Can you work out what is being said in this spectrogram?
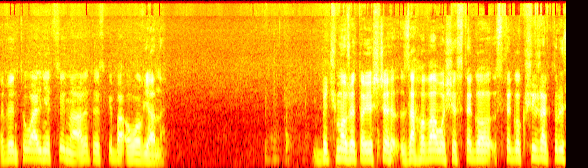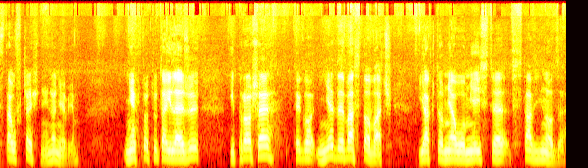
ewentualnie cyna, ale to jest chyba ołowiane. Być może to jeszcze zachowało się z tego, z tego krzyża, który stał wcześniej, no nie wiem. Niech to tutaj leży i proszę tego nie dewastować, jak to miało miejsce w Stawinodze.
